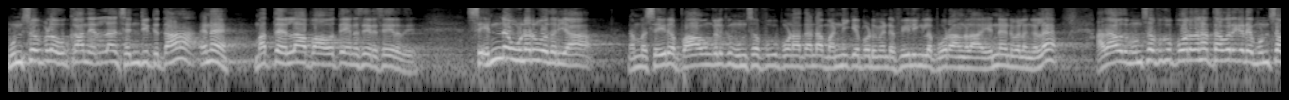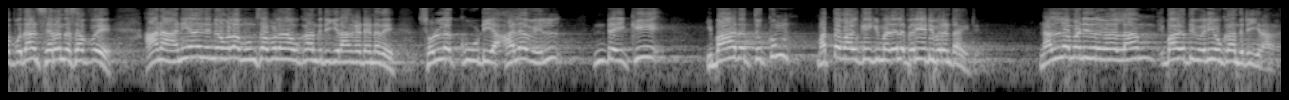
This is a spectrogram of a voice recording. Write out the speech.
முன்சப்பில் உட்காந்து எல்லாம் செஞ்சுட்டு தான் என்ன? மற்ற எல்லா பாவத்தையும் என்ன செய்கிற செய்கிறது செ- என்ன உணர்வு தெரியா நம்ம செய்கிற பாவங்களுக்கு முன்சஃபுக்கு போனால் தாண்டா மன்னிக்கப்படும் என்ற ஃபீலிங்கில் போகிறாங்களா என்னன்னு விலங்கல அதாவது முன்சஃபுக்கு போகிறதெல்லாம் தவறு கிடையாது. முன்சப்பு தான் சிறந்த சப்பு ஆனால் அநியாயம் செஞ்சவங்களாம் முன்சப்பில் தான் உட்காந்துட்டு என்னது? சொல்லக்கூடிய அளவில் இன்றைக்கு இபாதத்துக்கும் மற்ற வாழ்க்கைக்கும் இடையில பெரிய டிஃபரெண்ட் ஆயிட்டு. நல்ல மனிதர்கள் எல்லாம் இபாதத்துக்கு வெளியே உட்காந்துட்டு இருக்கிறாங்க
